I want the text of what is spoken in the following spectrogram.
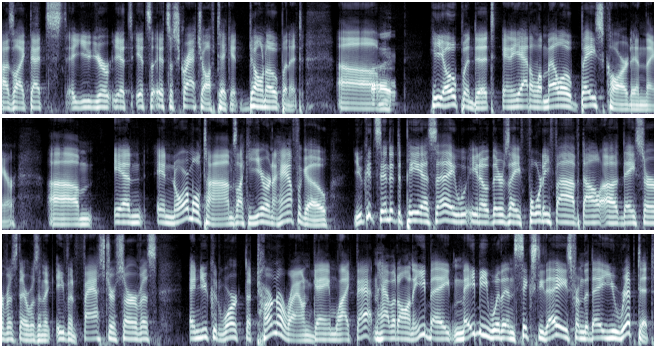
I was like, that's you, are it's it's it's a scratch off ticket. Don't open it. Um, right. He opened it and he had a LaMelo base card in there. Um, in in normal times, like a year and a half ago, you could send it to PSA. You know, there's a forty-five dollar a day service. There was an even faster service and you could work the turnaround game like that and have it on eBay maybe within 60 days from the day you ripped it.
